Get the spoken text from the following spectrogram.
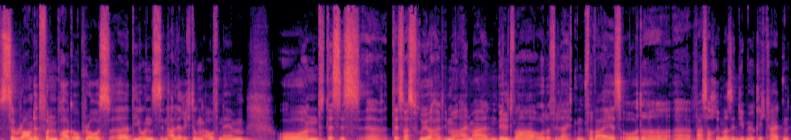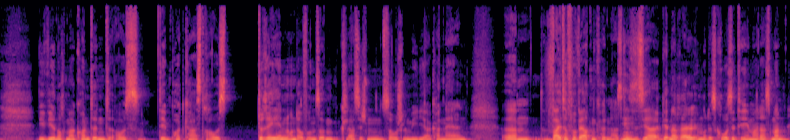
surrounded von ein paar GoPros, äh, die uns in alle Richtungen aufnehmen. Und das ist äh, das, was früher halt immer einmal ein Bild war oder vielleicht ein Verweis oder äh, was auch immer, sind die Möglichkeiten, wie wir nochmal Content aus dem Podcast rausdrehen und auf unseren klassischen Social Media Kanälen ähm, weiter verwerten können. Also das mhm. ist ja generell immer das große Thema, dass man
